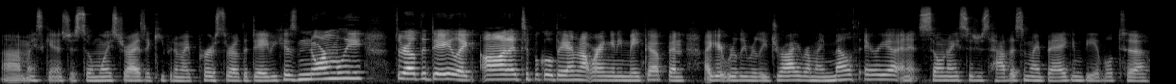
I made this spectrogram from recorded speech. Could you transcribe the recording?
Uh, my skin is just so moisturized. I keep it in my purse throughout the day because normally throughout the day, like on a typical day, I'm not wearing any makeup, and I get really, really dry around my mouth area, and it's so nice to just have this in my bag and be able to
